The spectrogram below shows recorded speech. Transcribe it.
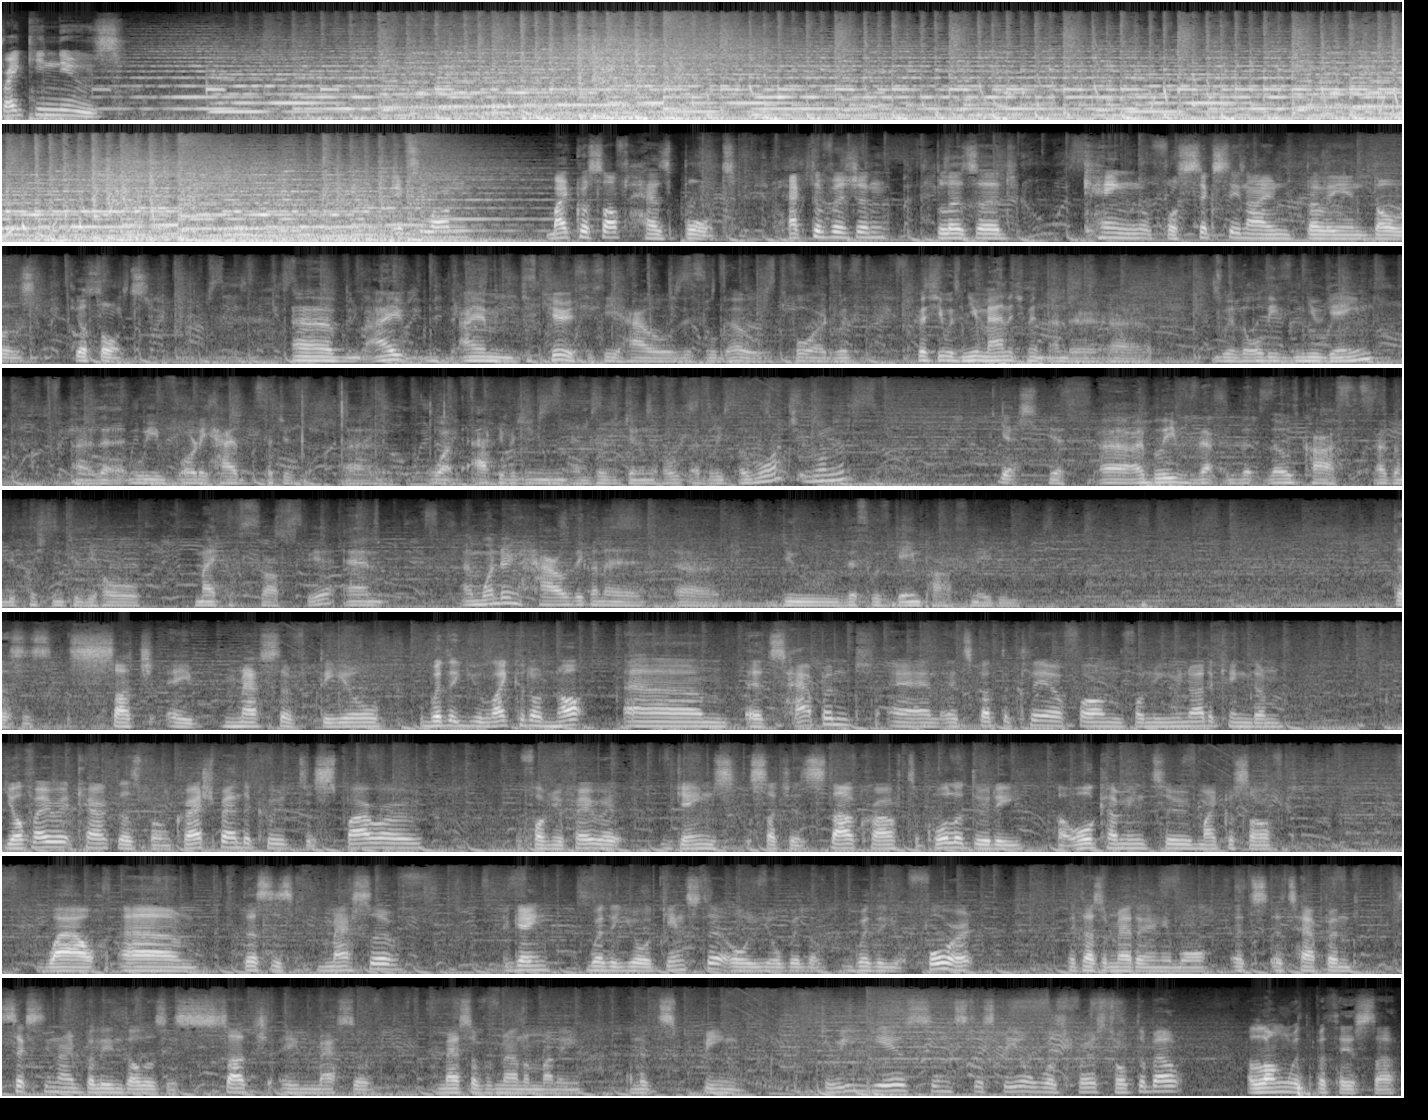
Breaking news. Epsilon, Microsoft has bought Activision, Blizzard, King for $69 billion. Your thoughts? Um, I I am just curious to see how this will go forward with, especially with new management under, uh, with all these new games uh, that we've already had, such as uh, what Activision and Blizzard generally hold. I believe Overwatch is one of them. Yes. Yes, uh, I believe that th- those costs are going to be pushed into the whole Microsoft sphere, and I'm wondering how they're going to uh, do this with Game Pass, maybe. This is such a massive deal. Whether you like it or not, um, it's happened and it's got the clear from, from the United Kingdom. Your favorite characters from Crash Bandicoot to Spyro, from your favorite games such as StarCraft to Call of Duty, are all coming to Microsoft. Wow, um, this is massive. Again, whether you're against it or you're whether whether you're for it, it doesn't matter anymore. It's it's happened. Sixty-nine billion dollars is such a massive, massive amount of money, and it's been three years since this deal was first talked about, along with Bethesda.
